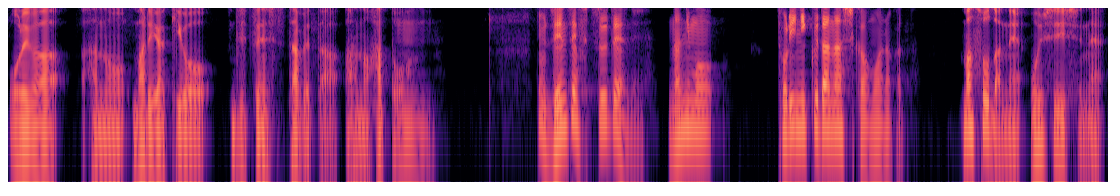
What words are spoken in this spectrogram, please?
俺が、あの、丸焼きを実演して食べた、あの、ハト。うん。でも全然普通だよね。何も鶏肉だなしか思わなかった。まあそうだね。美味しいしね。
